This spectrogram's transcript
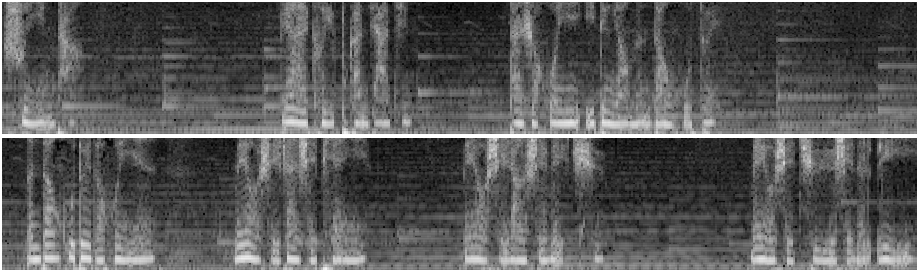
顺应他。恋爱可以不看家境，但是婚姻一定要门当户对。门当户对的婚姻。没有谁占谁便宜，没有谁让谁委屈，没有谁趋于谁的利益，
